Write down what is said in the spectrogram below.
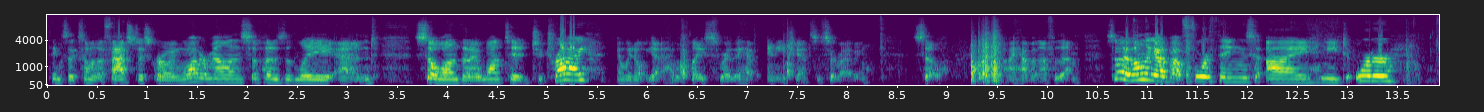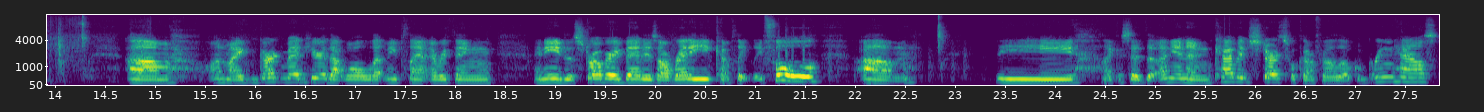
Things like some of the fastest growing watermelons, supposedly, and so on that I wanted to try, and we don't yet have a place where they have any chance of surviving. So, I have enough of them. So I've only got about four things I need to order. Um, on my garden bed here that will let me plant everything I need. The strawberry bed is already completely full. Um, the, like I said, the onion and cabbage starts will come from a local greenhouse.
